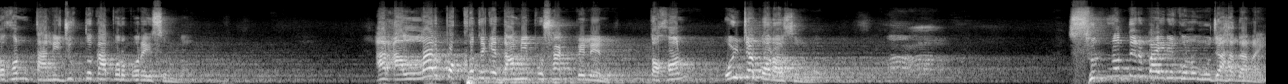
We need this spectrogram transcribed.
তখন তালিযুক্ত কাপড় পরেই শুনলাম আর আল্লাহর পক্ষ থেকে দামি পোশাক পেলেন, তখন ওইটা পরা শুনল সুন্নতের বাইরে কোনো মুজাহাদা নাই।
